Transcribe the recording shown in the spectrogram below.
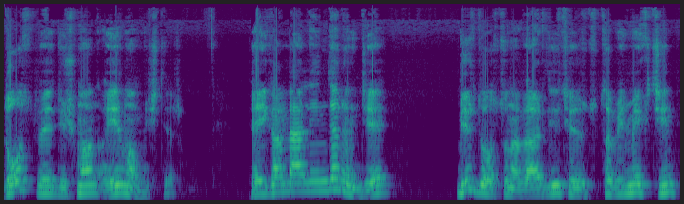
dost, ve düşman ayırmamıştır. Peygamberliğinden önce bir dostuna verdiği sözü tutabilmek için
